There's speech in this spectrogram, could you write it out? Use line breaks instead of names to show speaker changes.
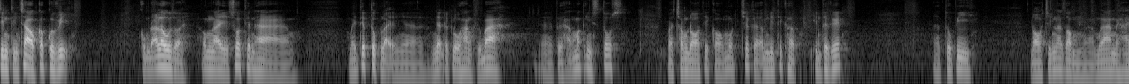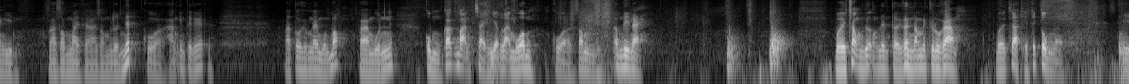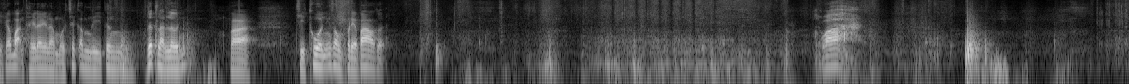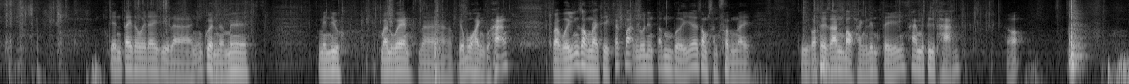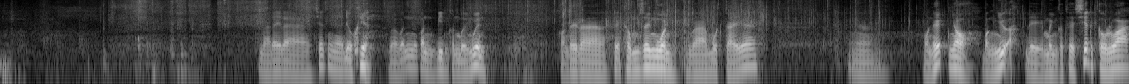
Xin kính chào các quý vị. Cũng đã lâu rồi, hôm nay Shop Thiên Hà mới tiếp tục lại ờ, nhận được lô hàng thứ ba ờ, từ hãng Macintosh và trong đó thì có một chiếc ờ, âm ly tích hợp Integrate uh, Topi. Đó chính là dòng MA 12000 và dòng này thì là dòng lớn nhất của hãng Integrate và tôi hôm nay muốn bóc và muốn cùng các bạn trải nghiệm lại mùa âm của dòng âm ly này với trọng lượng lên tới gần 50 kg với cả thể tích tùng này thì các bạn thấy đây là một chiếc âm ly tương rất là lớn và chỉ thua những dòng pre-bao thôi Wow. Trên tay tôi đây thì là những quyển mê, menu, manual và phiếu bộ hành của hãng. Và với những dòng này thì các bạn luôn yên tâm với ờ, dòng sản phẩm này thì có thời gian bảo hành lên tới 24 tháng. Đó. Và đây là chiếc ờ, điều khiển và vẫn còn pin còn mới nguyên. Còn đây là hệ thống dây nguồn và một cái ờ, một nếp nhỏ bằng nhựa để mình có thể siết được cầu loa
